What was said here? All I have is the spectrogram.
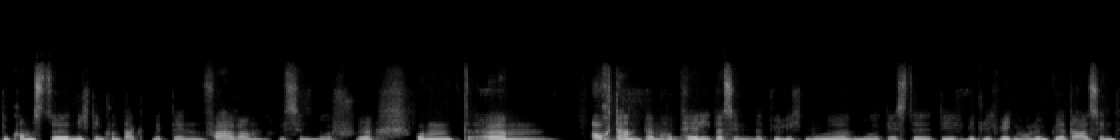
Du kommst äh, nicht in Kontakt mit den Fahrern. Es sind nur, ja, und ähm, auch dann beim Hotel, da sind natürlich nur, nur Gäste, die wirklich wegen Olympia da sind.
